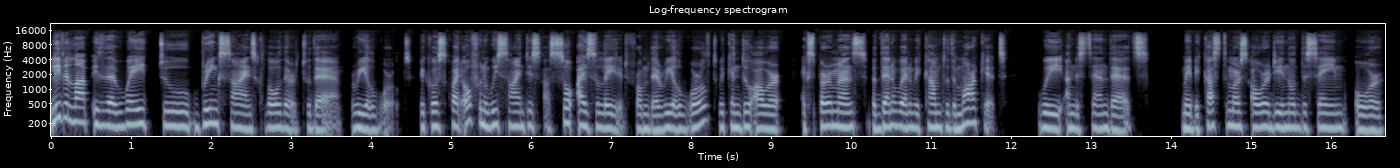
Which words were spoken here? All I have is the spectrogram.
Live In Lab is a way to bring science closer to the real world because quite often we scientists are so isolated from the real world. We can do our experiments, but then when we come to the market, we understand that maybe customers are already not the same or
